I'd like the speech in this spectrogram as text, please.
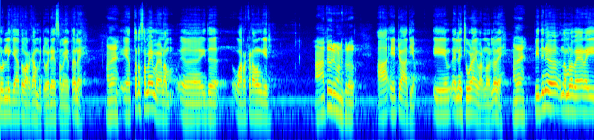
ഉരുളിക്കകത്ത് വറക്കാൻ പറ്റും ഒരേ സമയത്ത് അല്ലേ? അതെ. എത്ര സമയം വേണം ഇത് വറക്കണമെങ്കിൽ? ആദ്യത്തെ ഒരു മണിക്കൂർ. ആ ഏറ്റവും ആദ്യം. ഈ എല്ലാം ചൂടായി വരണമല്ലോ അല്ലേ? അതെ. അപ്പം ഇതിന് നമ്മൾ വേറെ ഈ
